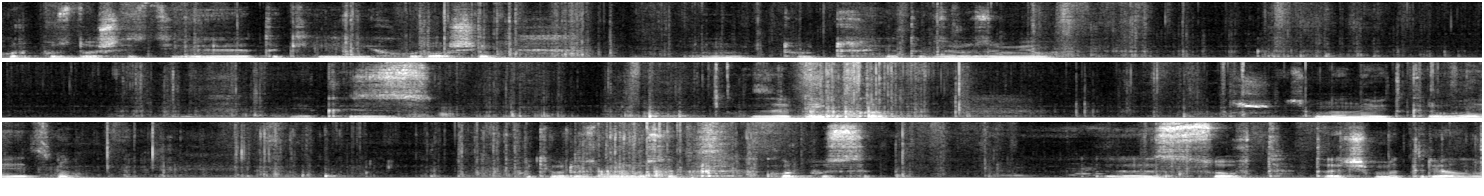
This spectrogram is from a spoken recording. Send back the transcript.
Корпус досить такий хороший. Тут, я так зрозумів, якась заліпка. Щось воно не відкривається. Потім розвернувся корпус е, soft touch матеріалу.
